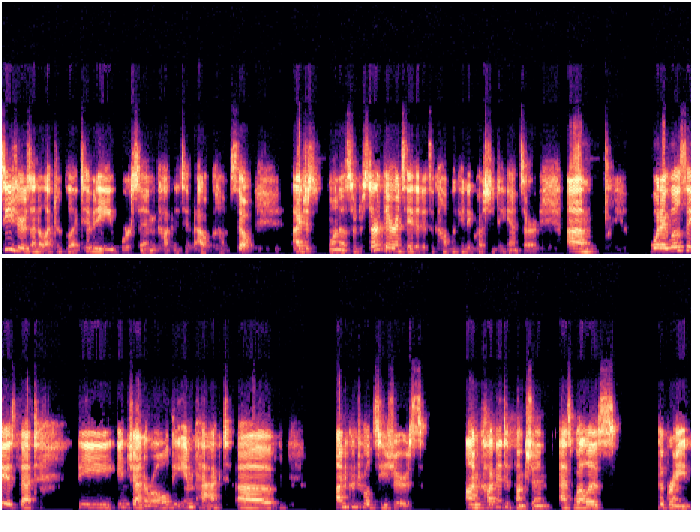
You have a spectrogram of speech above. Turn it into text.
seizures and electrical activity worsen cognitive outcomes. So I just want to sort of start there and say that it's a complicated question to answer. Um, what I will say is that the, in general, the impact of uncontrolled seizures on cognitive function as well as the brain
